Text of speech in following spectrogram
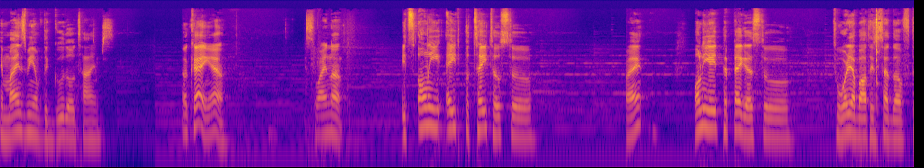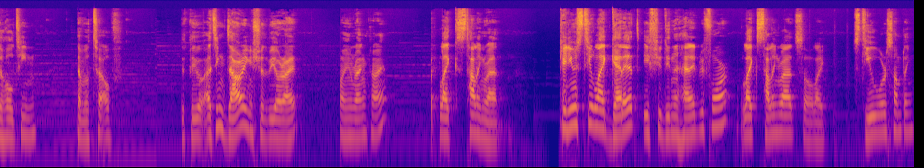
Reminds me of the good old times. Okay, yeah. So why not? It's only 8 potatoes to... Right? Only 8 pepegas to to worry about instead of the whole team. Level 12. People, I think Daring should be alright. Playing ranked, right? Like Stalingrad. Can you still like get it if you didn't have it before? Like Stalingrad, so like steel or something?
